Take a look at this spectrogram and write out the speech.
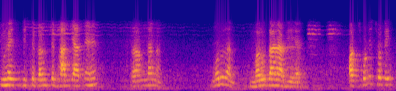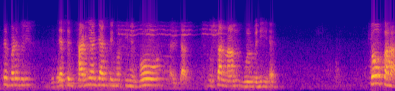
चूहे जिसके गंध से भाग जाते हैं। रामदाना। मरुदाना। मरुदाना भी है। और छोटे छोटे इतने बड़े बड़ी जैसे झाड़ियाँ जैसी होती हैं, वो उसका नाम गुल्ब ही। है क्यों कहा?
